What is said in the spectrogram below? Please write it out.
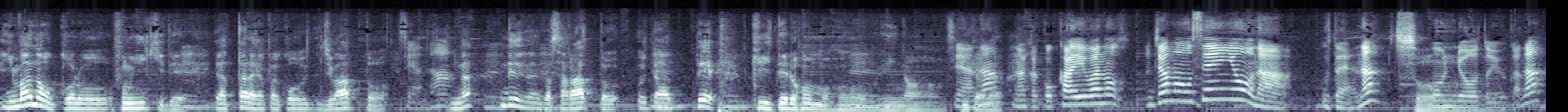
今のこの雰囲気でうん。やったらやっぱりこうじわっとせやな。な、うん。でなんかさらっと歌ってうん。聴いてる本も、ほううんいいなみたいな。な。なんかこう会話の邪魔をせんような歌やな。音量というかな。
